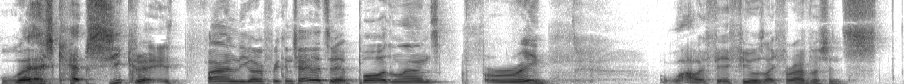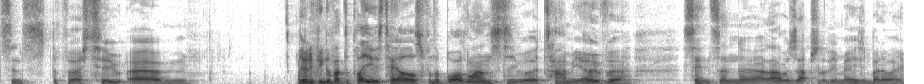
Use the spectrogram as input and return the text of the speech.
worst kept secret. It finally got a freaking trailer to it. Borderlands 3. Wow, it, it feels like forever since since the first two. Um, the only thing I've had to play is Tales from the Borderlands to uh, tie me over since, and uh, that was absolutely amazing, by the way.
